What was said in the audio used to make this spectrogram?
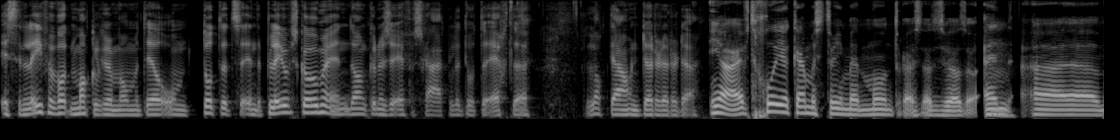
is het leven wat makkelijker momenteel om totdat ze in de playoffs komen. En dan kunnen ze even schakelen tot de echte lockdown. Da, da, da, da, da. Ja, hij heeft goede chemistry met Montres, dat is wel zo. En ehm,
